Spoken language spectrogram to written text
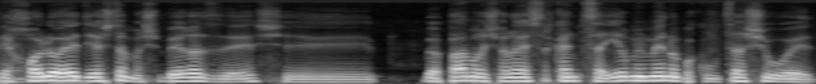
לכל אוהד יש את המשבר הזה, שבפעם הראשונה יש שחקן צעיר ממנו בקבוצה שהוא אוהד.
